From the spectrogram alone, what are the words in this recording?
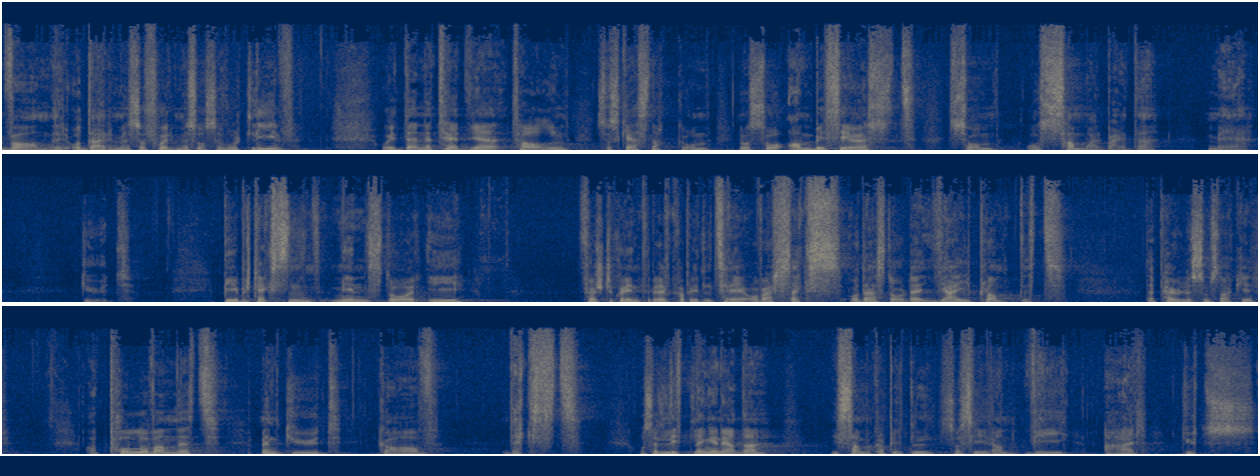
vaner, og dermed så formes også vårt liv. Og I denne tredje talen så skal jeg snakke om noe så ambisiøst som å samarbeide med Gud. Gud. Bibelteksten min står i 1. Korinterbrev kapittel 3 og vers 6. og Der står det 'Jeg plantet'. Det er Paulus som snakker. Apollo vannet, men Gud gav vekst. Og så Litt lenger nede i samme kapittel så sier han 'Vi er Guds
